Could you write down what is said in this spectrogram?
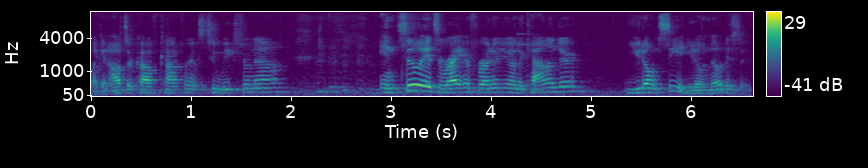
like an AlterConf conference two weeks from now, until it's right in front of you on the calendar, you don't see it, you don't notice it.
